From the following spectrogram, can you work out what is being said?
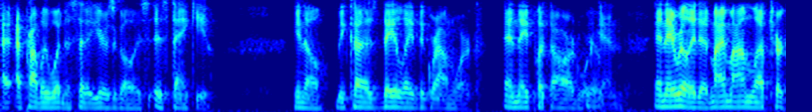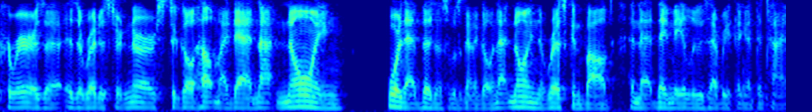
I, I probably wouldn't have said it years ago is, is thank you. You know, because they laid the groundwork and they put the hard work Yep. in. And they really did. My mom left her career as a as a registered nurse to go help my dad, not knowing where that business was going to go, not knowing the risk involved and that they may lose everything at the time.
